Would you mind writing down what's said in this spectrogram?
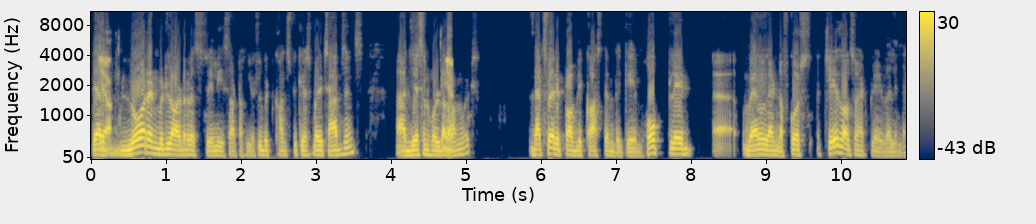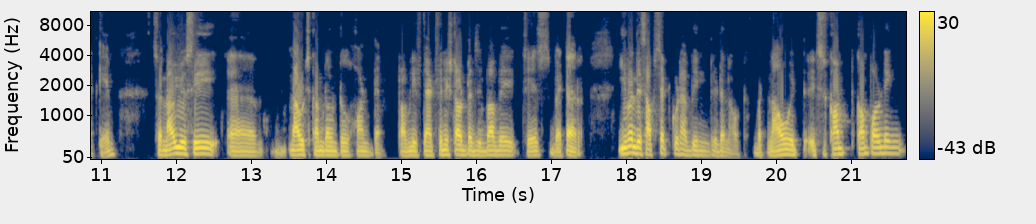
Their yeah. lower and middle order is really sort of a little bit conspicuous by its absence. Uh, Jason Holder yeah. onwards that's where it probably cost them the game. Hope played uh, well, and of course, Chase also had played well in that game. So now you see, uh, now it's come down to haunt them. Probably if they had finished out the Zimbabwe chase better, even this upset could have been ridden out. But now it, it's comp- compounding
